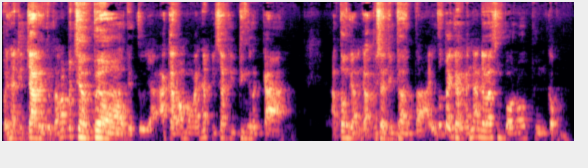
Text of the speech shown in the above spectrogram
banyak dicari terutama pejabat gitu ya agar omongannya bisa didengarkan atau enggak enggak bisa dibantah. Itu pegangannya adalah sempono bungkem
